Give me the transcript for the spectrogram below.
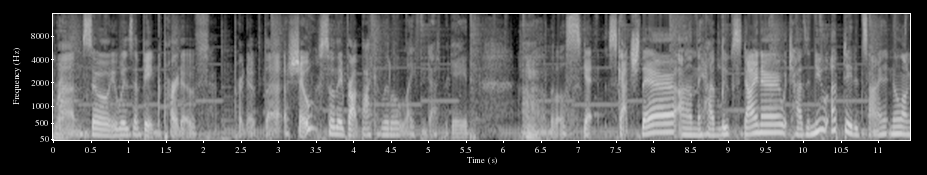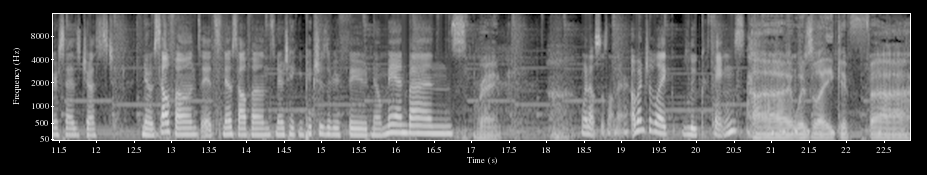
Right. Um, so it was a big part of part of the show. So they brought back a little Life and Death Brigade. Uh, little ske- sketch there. Um, they had Luke's Diner, which has a new updated sign. It no longer says just no cell phones. It's no cell phones, no taking pictures of your food, no man buns. right. What else was on there? A bunch of like Luke things. Uh, it was like if uh,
